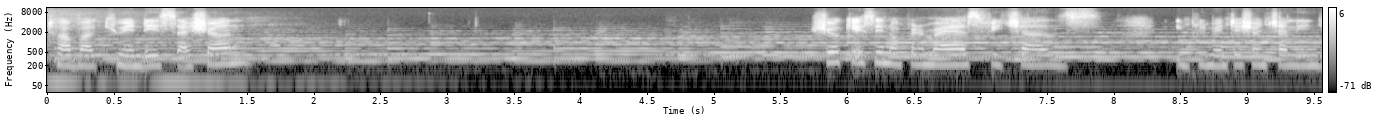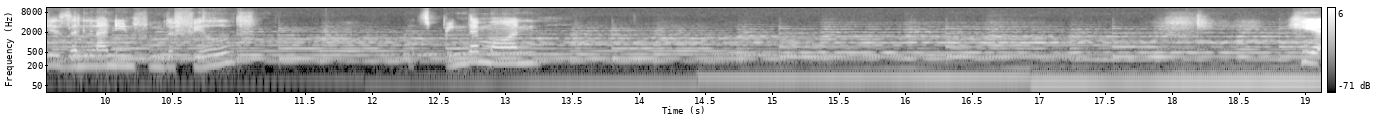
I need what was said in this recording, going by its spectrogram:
to have a Q&A session. Showcasing OpenMRS features, implementation challenges, and learning from the field. Let's bring them on. here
